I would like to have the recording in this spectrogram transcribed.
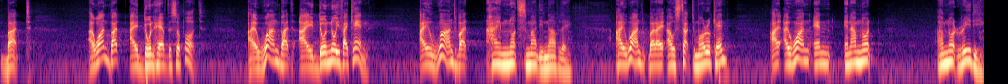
but I want, but I don't have the support. I want, but I don't know if I can. I want, but I'm not smart enough. Leh. I want, but I, I'll start tomorrow, Ken. I, I want and and I'm not I'm not ready.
